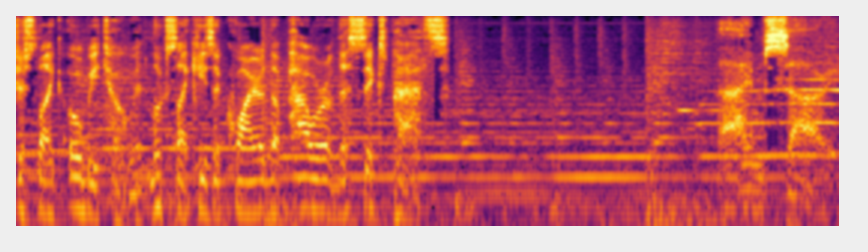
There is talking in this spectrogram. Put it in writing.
Just like Obito, it looks like he's acquired the power of the Six Paths. I'm sorry,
